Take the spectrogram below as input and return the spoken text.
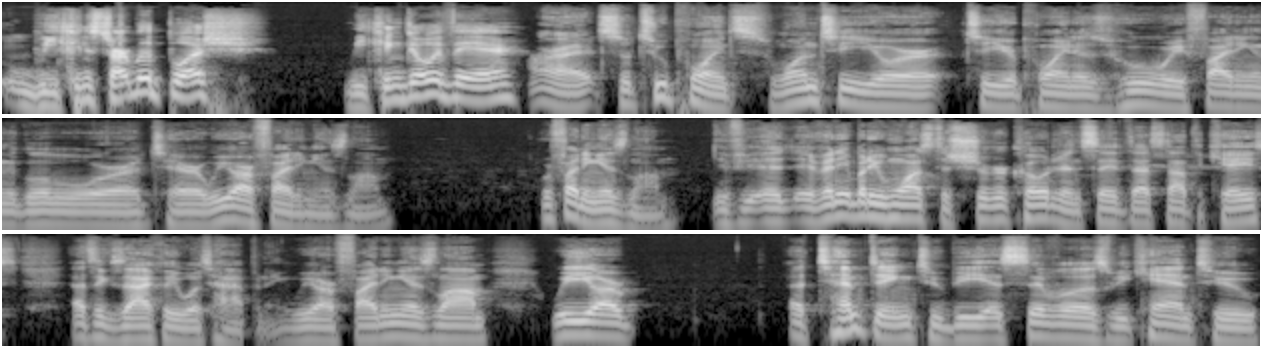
we can start with Bush. We can go there. all right, so two points. One to your to your point is who are we fighting in the global war on terror? We are fighting Islam. We're fighting Islam. If you- if anybody wants to sugarcoat it and say that that's not the case, that's exactly what's happening. We are fighting Islam. We are attempting to be as civil as we can to,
